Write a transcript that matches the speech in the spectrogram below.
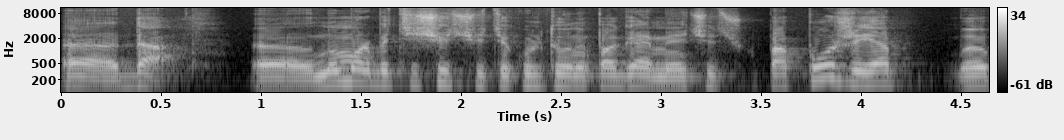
э, да. Э, ну, может быть, еще чуть-чуть о культурной программе чуть-чуть попозже. Я э,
